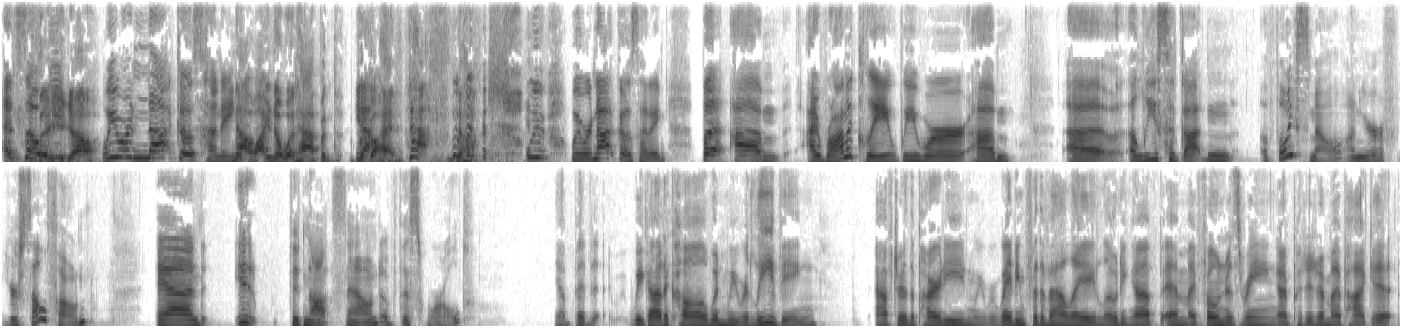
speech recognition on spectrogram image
and so there we, you go. We were not ghost hunting. Now I know what happened. But Yeah. go ahead. Yeah. No. we we were not ghost hunting, but um, ironically, we were. Um, uh, Elise had gotten a voicemail on your your cell phone, and it did not sound of this world. Yeah, but we got a call when we were leaving after the party, and we were waiting for the valet loading up, and my phone was ringing. I put it in my pocket.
